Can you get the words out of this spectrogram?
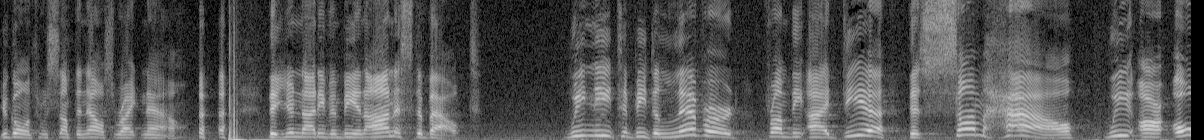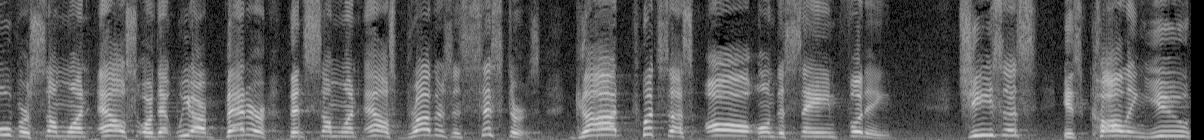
You're going through something else right now that you're not even being honest about. We need to be delivered from the idea that somehow we are over someone else or that we are better than someone else. Brothers and sisters, God puts us all on the same footing. Jesus is calling you,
